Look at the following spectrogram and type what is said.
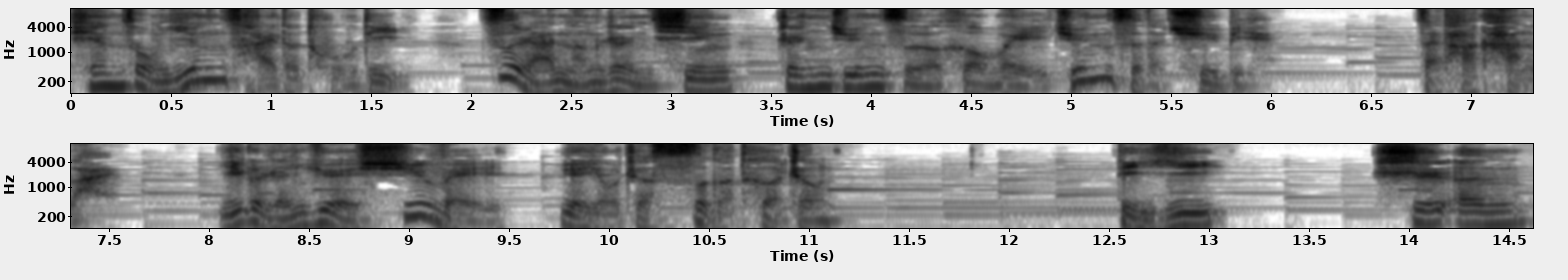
天纵英才的徒弟。自然能认清真君子和伪君子的区别。在他看来，一个人越虚伪，越有这四个特征：第一，施恩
